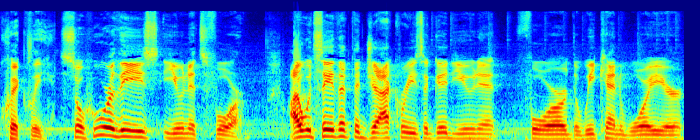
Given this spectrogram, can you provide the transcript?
quickly. So who are these units for? I would say that the Jackery is a good unit for the weekend warrior,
